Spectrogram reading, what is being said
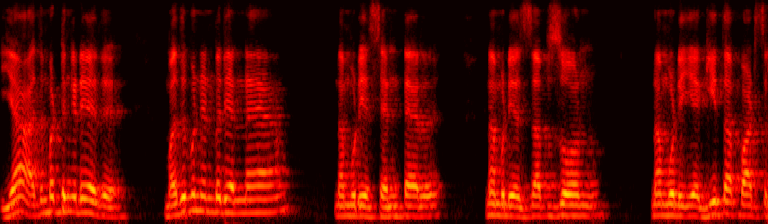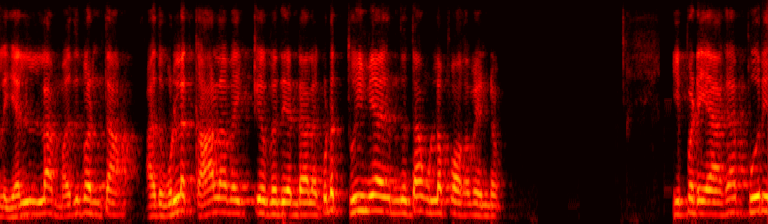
ஏன்? அது மட்டும் கிடையாது. மதுபன் என்பது என்ன? நம்முடைய சென்டர் நம்முடைய ஜப்சோன் நம்முடைய கீதா பாட்ஸ்ல எல்லாம் மதுபன் தான் அது உள்ள கால வைக்குவது என்றால கூட தூய்மையா இருந்து தான் உள்ள போக வேண்டும். இப்படியாக பூரி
